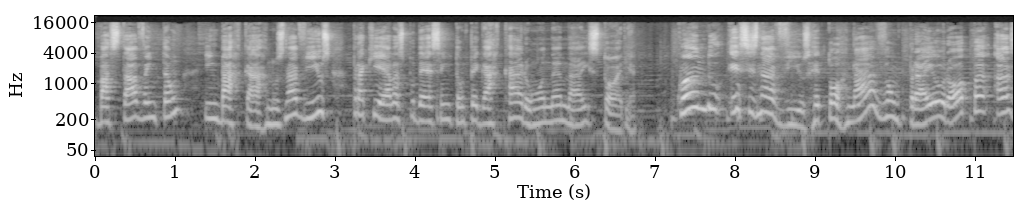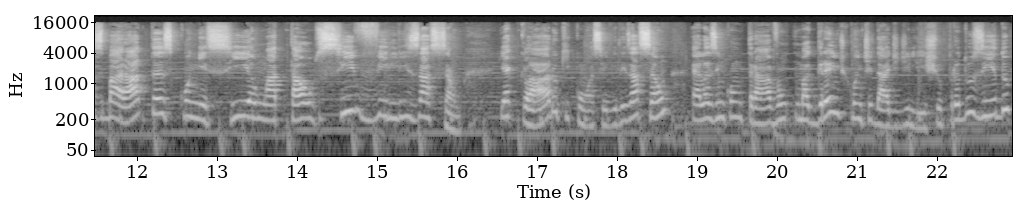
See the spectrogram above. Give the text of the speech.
bastava então embarcar nos navios para que elas pudessem então pegar carona na história. Quando esses navios retornavam para a Europa, as baratas conheciam a tal civilização. E é claro que com a civilização elas encontravam uma grande quantidade de lixo produzido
